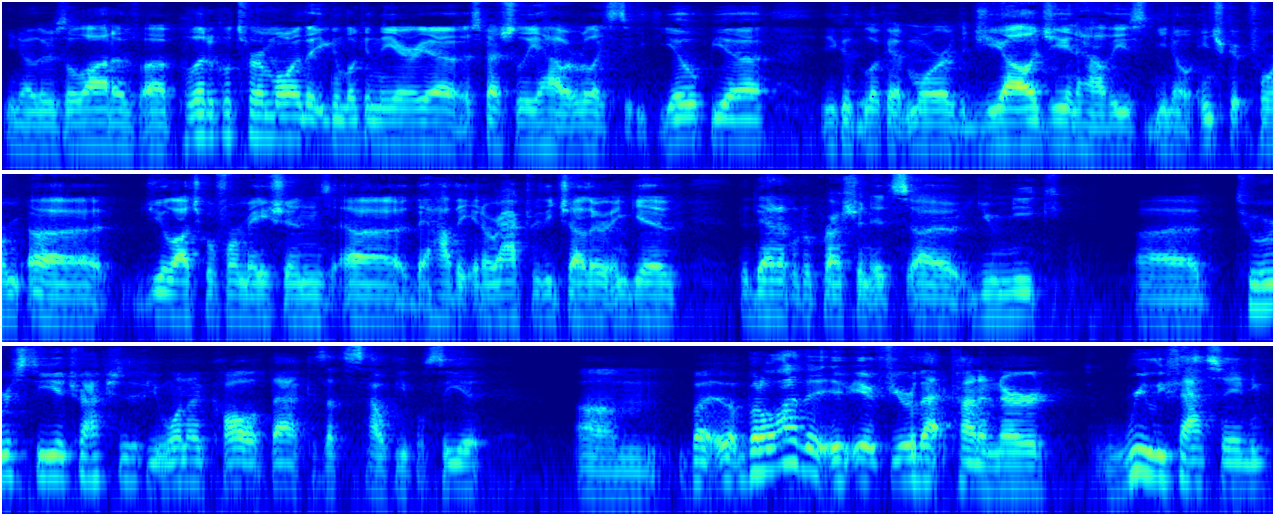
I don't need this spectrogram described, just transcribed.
You know, there's a lot of uh, political turmoil that you can look in the area, especially how it relates to Ethiopia. You could look at more of the geology and how these, you know, intricate form, uh, geological formations, uh, the, how they interact with each other and give the Danakil Depression its uh, unique uh, touristy attractions, if you want to call it that, because that's how people see it. Um, but but a lot of it, if, if you're that kind of nerd, it's really fascinating,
